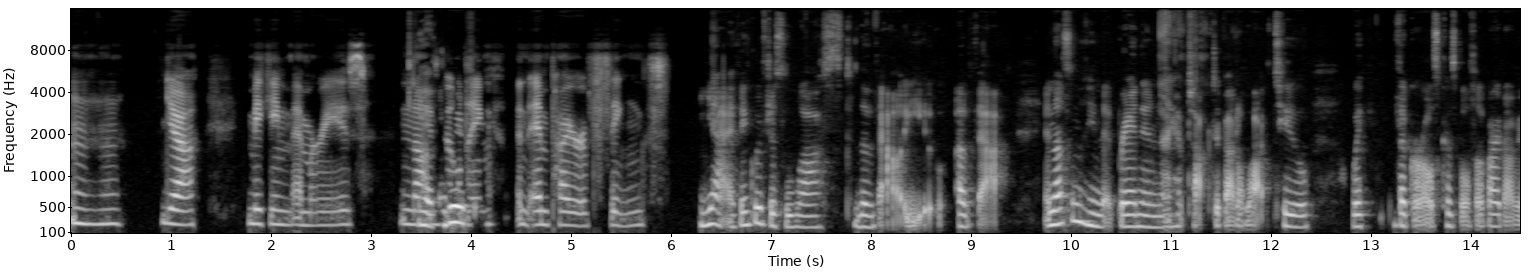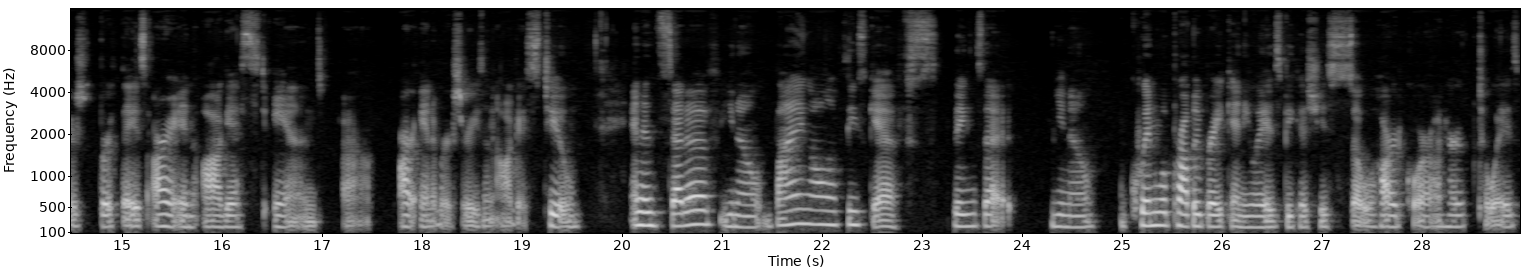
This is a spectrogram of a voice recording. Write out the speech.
Mm-hmm. Yeah. Making memories, not building an empire of things. Yeah, I think we've just lost the value of that. And that's something that Brandon and I have talked about a lot too with the girls because both of our daughters' birthdays are in August and uh, our anniversaries in August too. And instead of, you know, buying all of these gifts, things that, you know, Quinn will probably break anyways because she's so hardcore on her toys.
